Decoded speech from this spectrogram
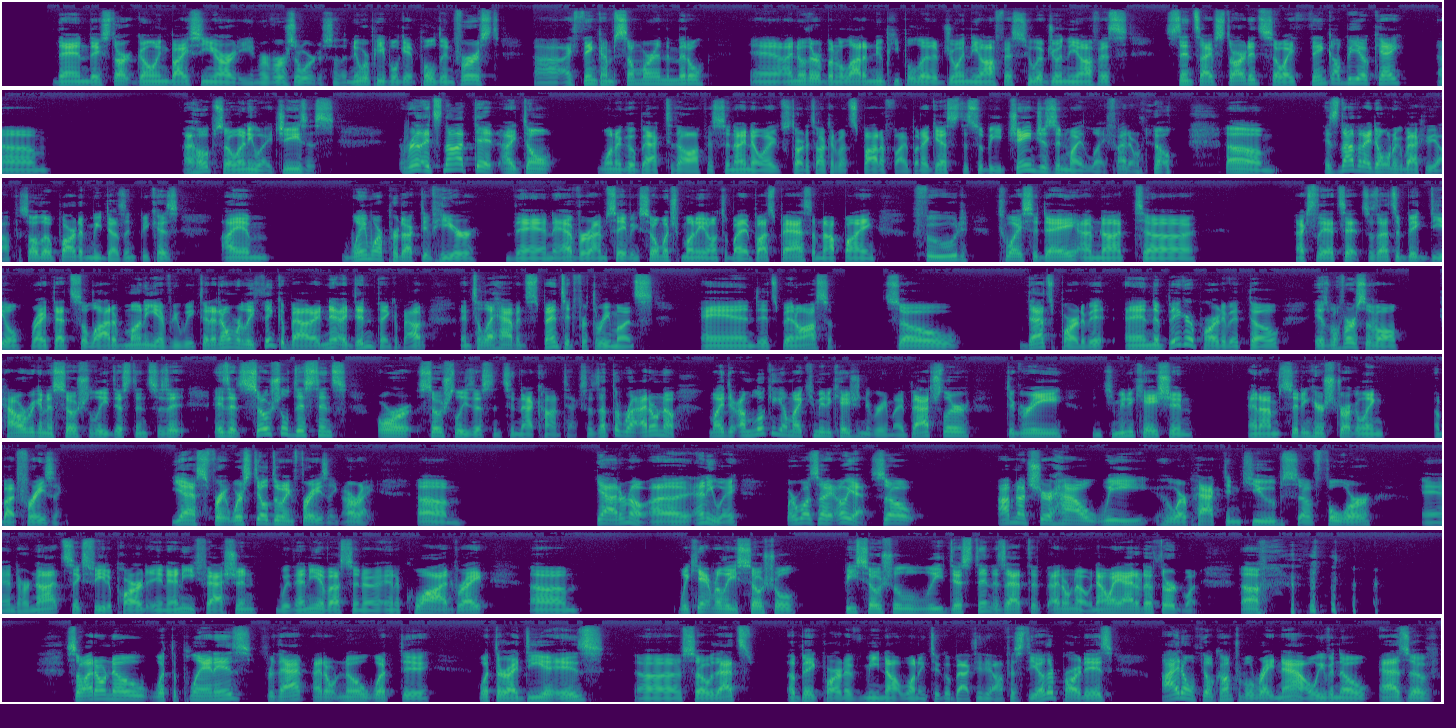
then they start going by seniority in reverse order. So the newer people get pulled in first. Uh, I think I'm somewhere in the middle. And I know there have been a lot of new people that have joined the office, who have joined the office since I've started. So I think I'll be okay. Um, I hope so. Anyway, Jesus, really, it's not that I don't want to go back to the office, and I know I started talking about Spotify, but I guess this will be changes in my life. I don't know. Um, it's not that I don't want to go back to the office, although part of me doesn't, because I am way more productive here than ever. I'm saving so much money. I don't have to buy a bus pass. I'm not buying food twice a day. I'm not. Uh, actually, that's it. So that's a big deal, right? That's a lot of money every week that I don't really think about. I, ne- I didn't think about until I haven't spent it for three months, and it's been awesome. So that's part of it. And the bigger part of it, though, is well, first of all, how are we going to socially distance? Is it is it social distance or socially distance in that context? Is that the right? I don't know. My I'm looking at my communication degree, my bachelor degree in communication, and I'm sitting here struggling about phrasing. Yes, fra- we're still doing phrasing. All right. Um, yeah, I don't know. Uh, anyway, where was I? Oh yeah. So I'm not sure how we, who are packed in cubes of four and are not six feet apart in any fashion with any of us in a in a quad, right? Um, we can't really social be socially distant. Is that the? I don't know. Now I added a third one. Uh, so I don't know what the plan is for that. I don't know what the what their idea is. Uh, so that's a big part of me not wanting to go back to the office. The other part is I don't feel comfortable right now, even though as of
